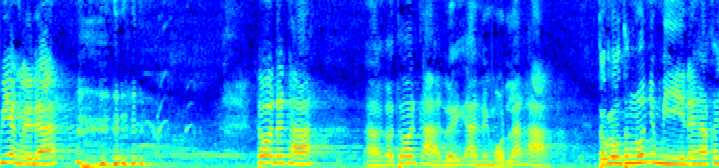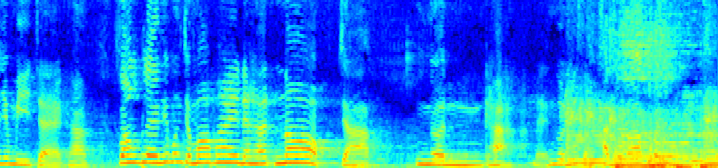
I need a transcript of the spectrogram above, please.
เฟี้ยงเลยนะ โทษนะคะอ่าขอโทษค่ะเหลยอีกอันหนึ่งหมดแล้วค่ะตกลงทางโน้นยังมีนะคะเขายังมีแจกค่ะ ฟังเพลงที่มึงจะมอบให้นะคะ นอกจากเงินค่ะแหมเงินที่สำคัญมากเลย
